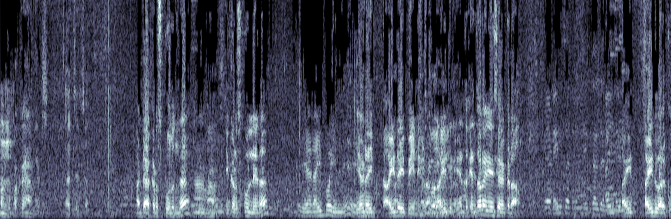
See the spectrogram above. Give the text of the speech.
పక్క పక్క హ్యామ్లెట్స్ అచ్చా అచ్చా అంటే అక్కడ స్కూల్ ఉందా? ఇక్కడ స్కూల్ లేదా? ఏడు అయిపోయింది. ఏడు ఐదు అయిపోయింది ఇక్కడ. ఐదు. ఎంత ఎంతవరకు చేసావు ఇక్కడ? ఐదు ఐదు వరకు.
